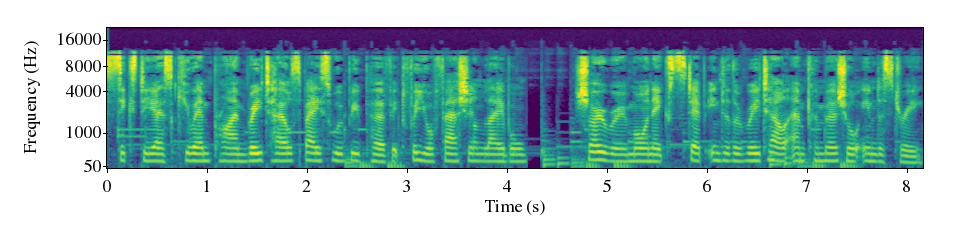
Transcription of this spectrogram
60 SQM prime retail space would be perfect for your fashion label, showroom or next step into the retail and commercial industry.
